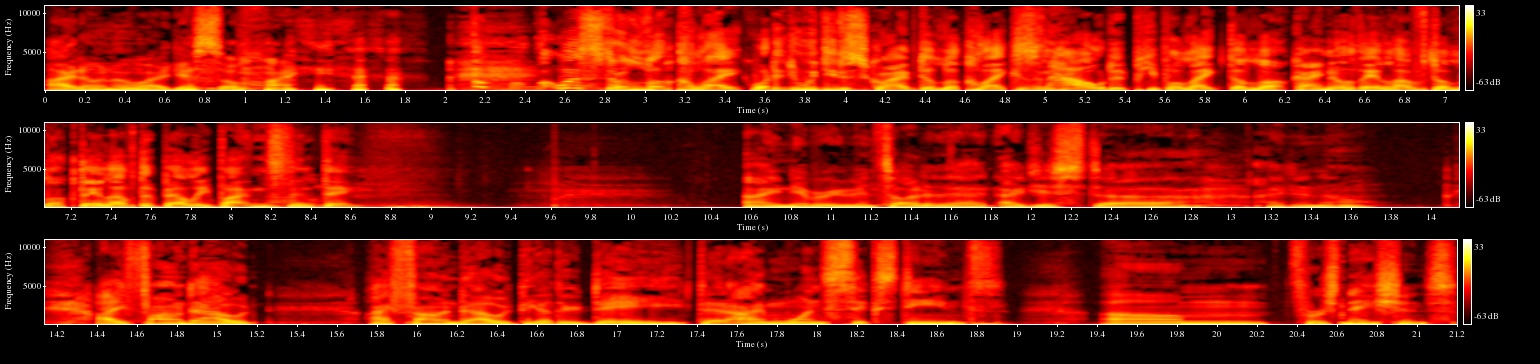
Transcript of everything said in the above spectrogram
I don't know. I guess so. what was the look like? What did, would you describe the look like as, and how did people like the look? I know they loved the look. They loved the belly buttons, didn't they? I never even thought of that. I just uh, I don't know. I found out. I found out the other day that I'm one sixteenth um, First Nations.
